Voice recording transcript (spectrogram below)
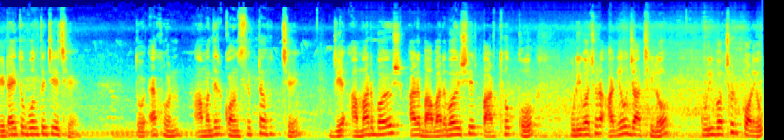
এটাই তো বলতে চেয়েছে। তো এখন আমাদের কনসেপ্টটা হচ্ছে যে আমার বয়স আর বাবার বয়সের পার্থক্য কুড়ি বছর আগেও যা ছিল, কুড়ি বছর পরেও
